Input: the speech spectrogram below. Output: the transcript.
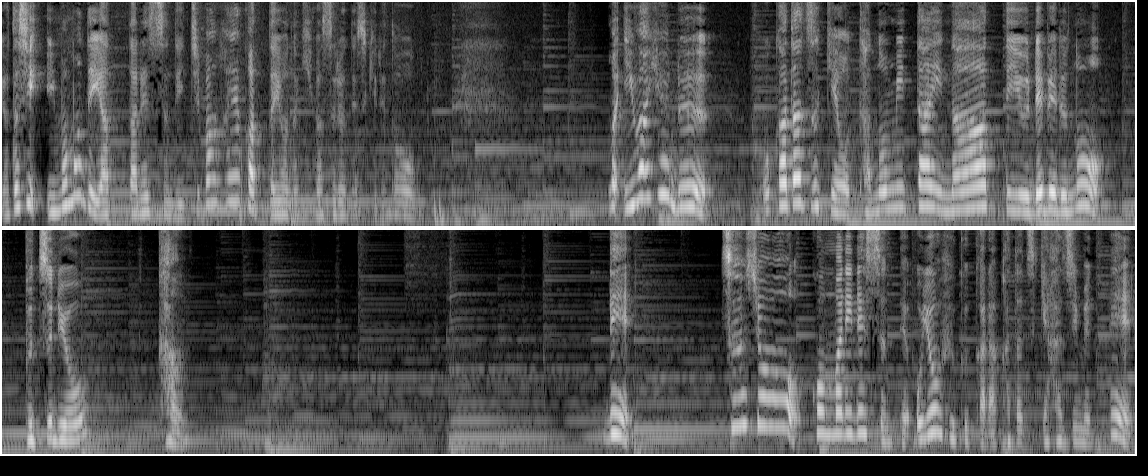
私今までやったレッスンで一番早かったような気がするんですけれど、まあ、いわゆるお片付けを頼みたいなっていうレベルの物量感。で通常、こんまりレッスンってお洋服から片付け始めて、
